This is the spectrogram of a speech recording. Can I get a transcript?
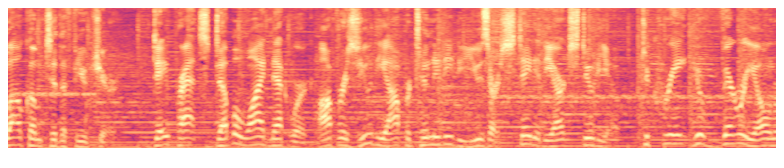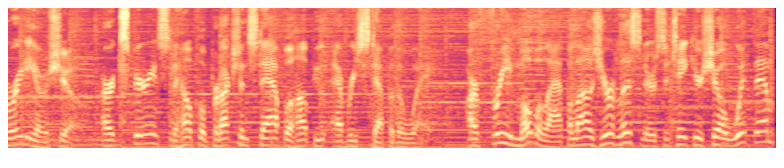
welcome to the future. Dave Pratt's Double Wide Network offers you the opportunity to use our state of the art studio to create your very own radio show. Our experienced and helpful production staff will help you every step of the way. Our free mobile app allows your listeners to take your show with them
